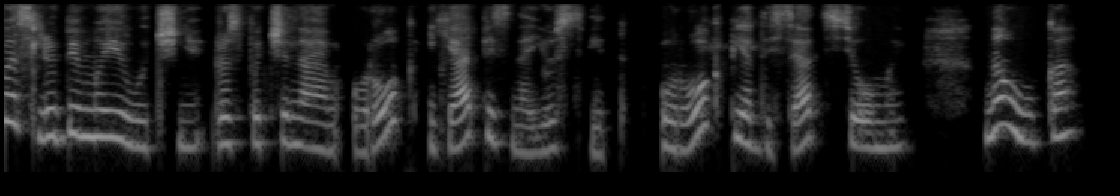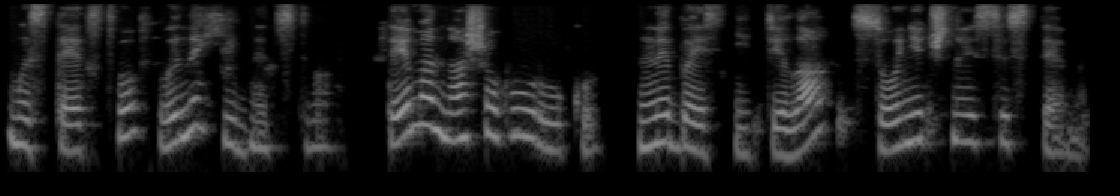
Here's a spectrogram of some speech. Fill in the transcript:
вас, любі мої учні! Розпочинаємо урок Я пізнаю світ. Урок 57. Наука, мистецтво, винахідництво. Тема нашого уроку Небесні тіла сонячної системи.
